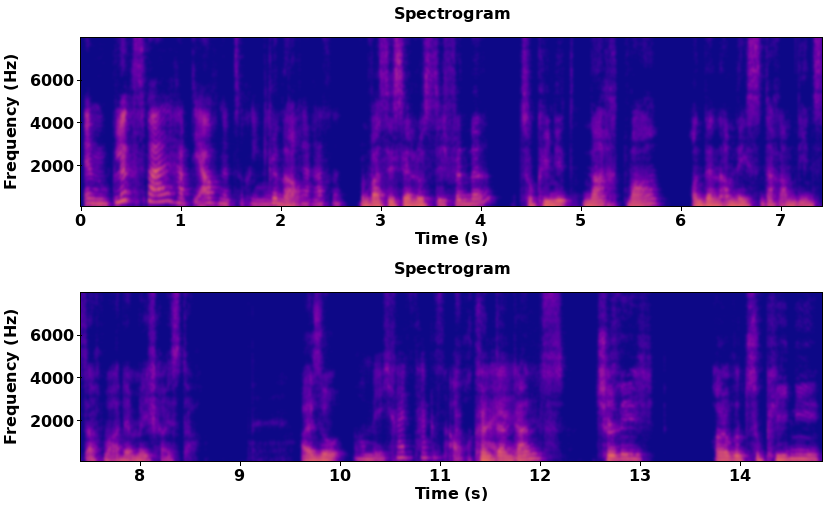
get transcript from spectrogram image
im Glücksfall habt ihr auch eine Zucchini Genau. auf der Terrasse. Und was ich sehr lustig finde, Zucchini-Nacht war und dann am nächsten Tag, am Dienstag, war der Milchreistag. Also Oh, Milchreistag ist auch könnt geil. ihr ganz chillig eure Zucchini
